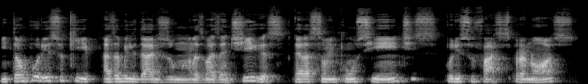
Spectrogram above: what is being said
Então, por isso que as habilidades humanas mais antigas, elas são inconscientes, por isso fáceis para nós,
